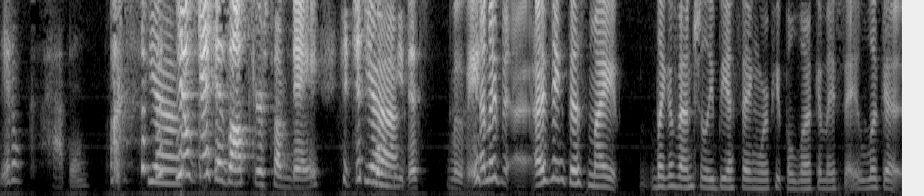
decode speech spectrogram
it'll happen. Yeah. he'll get his Oscar someday. It just Yeah. won't be this movie. and I, th- I think this might like eventually be a thing where people look and they say, "Look at,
